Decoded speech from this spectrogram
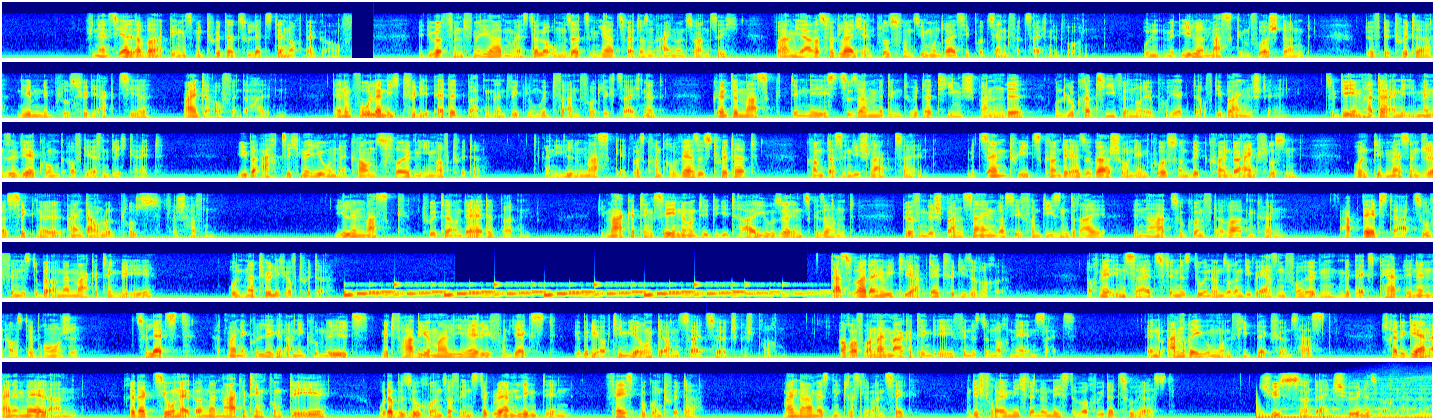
Finanziell aber ging es mit Twitter zuletzt dennoch bergauf. Mit über 5 Milliarden US-Dollar Umsatz im Jahr 2021 war im Jahresvergleich ein Plus von 37 Prozent verzeichnet worden. Und mit Elon Musk im Vorstand dürfte Twitter neben dem Plus für die Aktie weiter Aufwind erhalten denn obwohl er nicht für die Edit-Button-Entwicklung mitverantwortlich zeichnet, könnte Musk demnächst zusammen mit dem Twitter-Team spannende und lukrative neue Projekte auf die Beine stellen. Zudem hat er eine immense Wirkung auf die Öffentlichkeit. Über 80 Millionen Accounts folgen ihm auf Twitter. Wenn Elon Musk etwas Kontroverses twittert, kommt das in die Schlagzeilen. Mit seinen Tweets konnte er sogar schon den Kurs von Bitcoin beeinflussen und dem Messenger Signal ein Download-Plus verschaffen. Elon Musk Twitter und der Edit-Button. Die Marketing-Szene und die Digital-User insgesamt dürfen gespannt sein, was sie von diesen drei in naher Zukunft erwarten können. Updates dazu findest du bei onlinemarketing.de und natürlich auf Twitter. Das war dein Weekly Update für diese Woche. Noch mehr Insights findest du in unseren diversen Folgen mit ExpertInnen aus der Branche. Zuletzt hat meine Kollegin Anniko Milz mit Fabio Malieri von Yext über die Optimierung der On-Site Search gesprochen. Auch auf onlinemarketing.de findest du noch mehr Insights. Wenn du Anregungen und Feedback für uns hast, schreibe gerne eine Mail an redaktion@onlinemarketing.de oder besuche uns auf Instagram, LinkedIn, Facebook und Twitter. Mein Name ist Niklas Lewandzig und ich freue mich, wenn du nächste Woche wieder zuhörst. Tschüss und ein schönes Wochenende.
